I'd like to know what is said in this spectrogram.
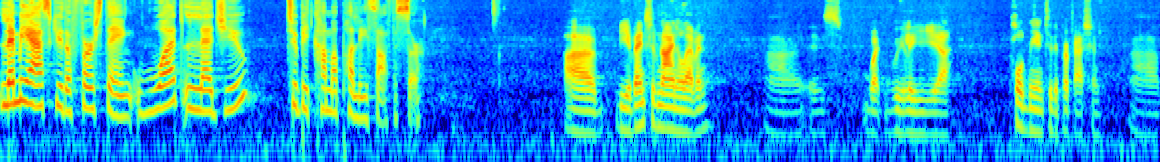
Let me ask you the first thing what led you to become a police officer? Uh, the events of 9 11 uh, is what really uh, pulled me into the profession. Um,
